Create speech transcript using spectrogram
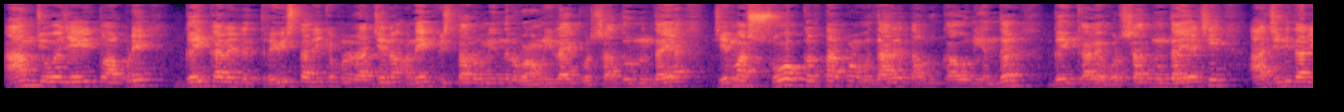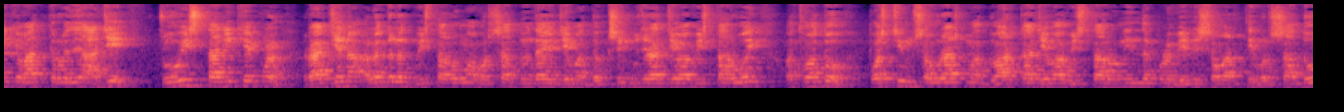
આમ જોવા જઈએ તો આપણે ગઈકાલે એટલે ત્રેવીસ તારીખે પણ રાજ્યના અનેક વિસ્તારોની અંદર વાવણી લાયક વરસાદો નોંધાયા, જેમાં સો કરતાં પણ વધારે તાલુકાઓની અંદર ગઈકાલે વરસાદ નોંધાયા છે. આજની તારીખે વાત કરવા જઈએ, આજે ચોવીસ તારીખે પણ રાજ્યના અલગ અલગ વિસ્તારોમાં વરસાદ નોંધાય, જેમાં દક્ષિણ ગુજરાત જેવા વિસ્તાર હોય અથવા તો પશ્ચિમ સૌરાષ્ટ્રમાં દ્વારકા જેવા વિસ્તારોની અંદર પણ વહેલી સવારથી વરસાદો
